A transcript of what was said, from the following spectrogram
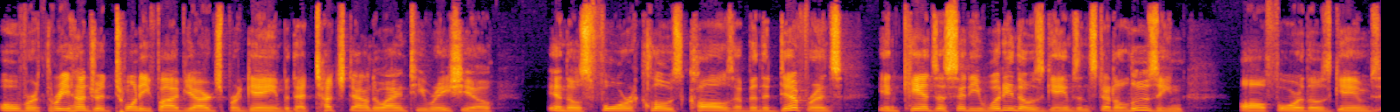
over 325 yards per game. But that touchdown to INT ratio in those four close calls have been the difference in Kansas City winning those games instead of losing all four of those games.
